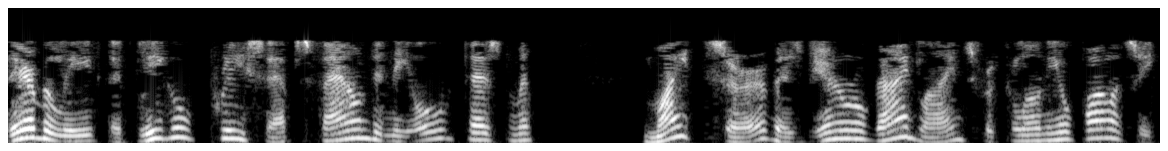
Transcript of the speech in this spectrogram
their belief that legal precepts found in the Old Testament might serve as general guidelines for colonial policy.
